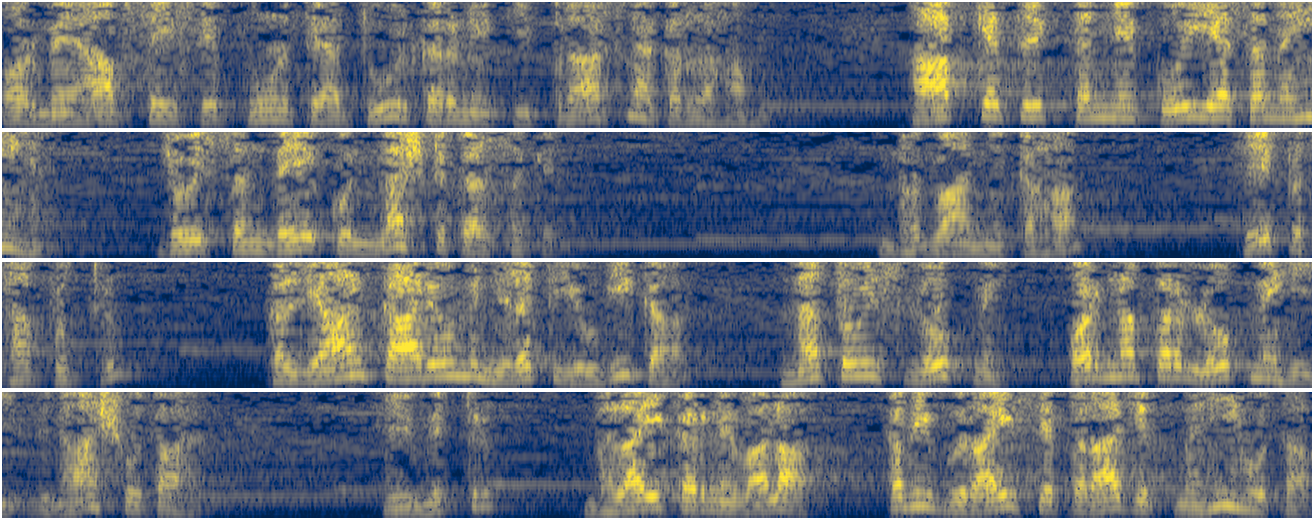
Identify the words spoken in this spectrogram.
और मैं आपसे इसे पूर्णतया दूर करने की प्रार्थना कर रहा हूँ। आपके अतिरिक्त अन्य कोई ऐसा नहीं है जो इस संदेह को नष्ट कर सके। भगवान ने कहा हे प्रथा पुत्र कल्याण कार्यों में निरत योगी का न तो इस लोक में और न परलोक में ही विनाश होता है। हे मित्र, भलाई करने वाला कभी बुराई से पराजित नहीं होता।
